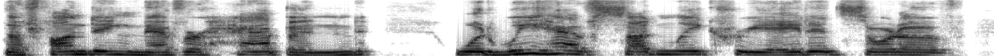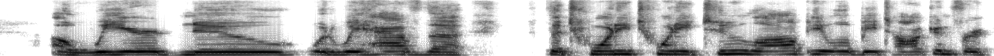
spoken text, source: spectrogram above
the funding never happened? Would we have suddenly created sort of a weird new, would we have the the 2022 law people will be talking for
